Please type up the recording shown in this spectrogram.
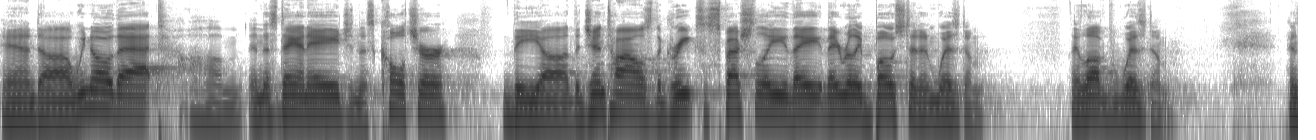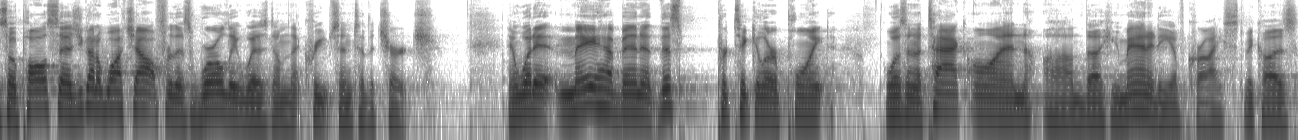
And uh, we know that um, in this day and age, in this culture, the, uh, the Gentiles, the Greeks especially, they, they really boasted in wisdom. They loved wisdom. And so Paul says you got to watch out for this worldly wisdom that creeps into the church. And what it may have been at this particular point was an attack on um, the humanity of Christ because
